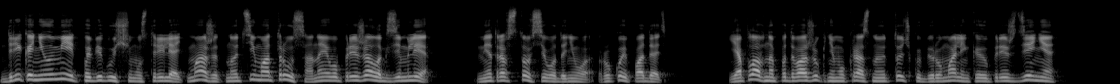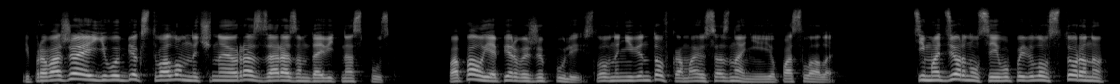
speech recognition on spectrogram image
Дрика не умеет по бегущему стрелять, мажет, но Тима трус, она его прижала к земле. Метров сто всего до него, рукой подать. Я плавно подвожу к нему красную точку, беру маленькое упреждение и, провожая его бег стволом, начинаю раз за разом давить на спуск. Попал я первой же пулей, словно не винтовка, а мое сознание ее послало. Тим отдернулся, его повело в сторону.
